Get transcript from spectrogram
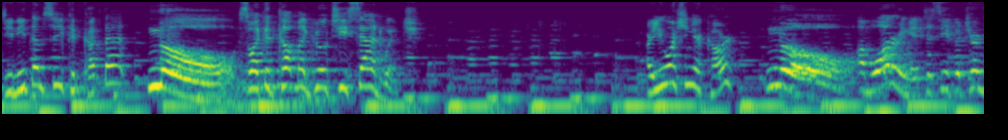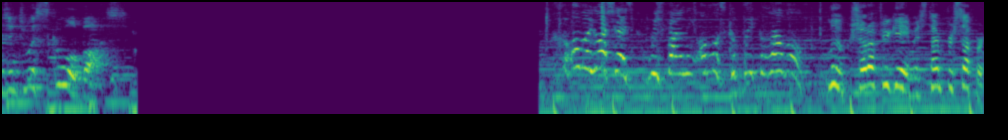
Do you need them so you could cut that? No, so I could cut my grilled cheese sandwich. Are you washing your car? No, I'm watering it to see if it turns into a school bus. Oh my gosh, guys, we finally almost complete the level. Luke, shut off your game. It's time for supper.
